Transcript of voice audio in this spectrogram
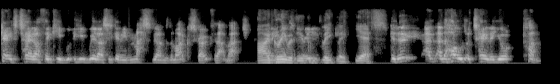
going to Taylor. I think he he realised he's going to be massively under the microscope for that match. I agree with you be- completely. Yes. And, and the whole of Taylor, you're a cunt.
